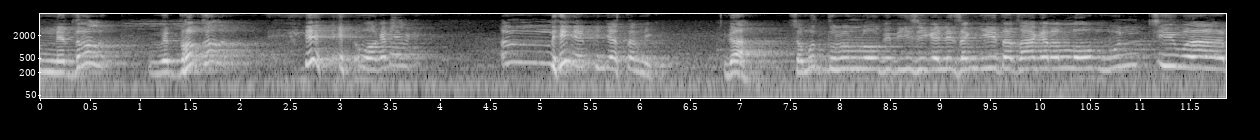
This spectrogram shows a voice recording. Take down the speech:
నిద్రలు విధ్వంసాలు. ఒకటేమిటి అన్నీ నేర్పించేస్తాను మీకు. ఇంకా సముద్రంలోకి తీసుకెళ్ళి సంగీత సాగరంలో ముంచివారు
